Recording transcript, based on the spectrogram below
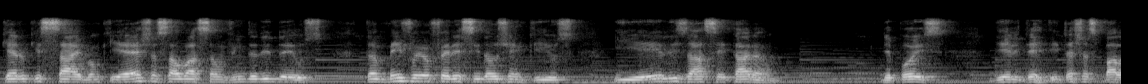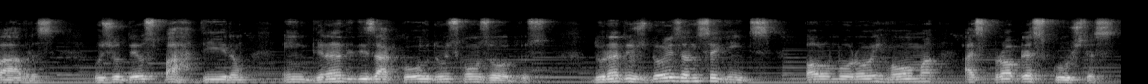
quero que saibam que esta salvação vinda de Deus também foi oferecida aos gentios, e eles a aceitarão. Depois de ele ter dito estas palavras, os judeus partiram em grande desacordo uns com os outros Durante os dois anos seguintes, Paulo morou em Roma às próprias custas.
